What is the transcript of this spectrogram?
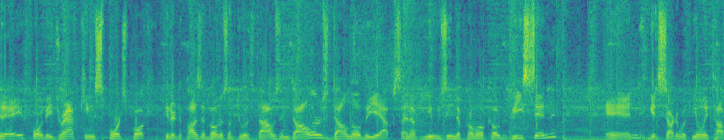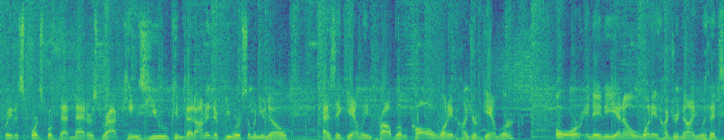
Today for the DraftKings Sportsbook. Get a deposit bonus up to $1,000. Download the app, sign up using the promo code VSIN, and get started with the only top rated sportsbook that matters. DraftKings, you can bet on it. If you or someone you know has a gambling problem, call 1 800 Gambler or in Indiana, 1 800 9 with it.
